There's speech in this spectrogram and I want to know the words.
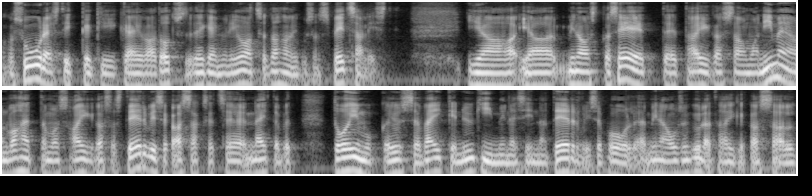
aga suuresti ikkagi käivad otsuste tegemine juhatuse tasandil, kus on spetsialistid. Ja, ja minu arust ka see, et, et Haigekassa oma nime on vahetamas Haigekassast Tervisekassaks, et see näitab, et toimub ka just see väike nügimine sinna tervise poole. Ja mina usun küll, et Haigekassal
